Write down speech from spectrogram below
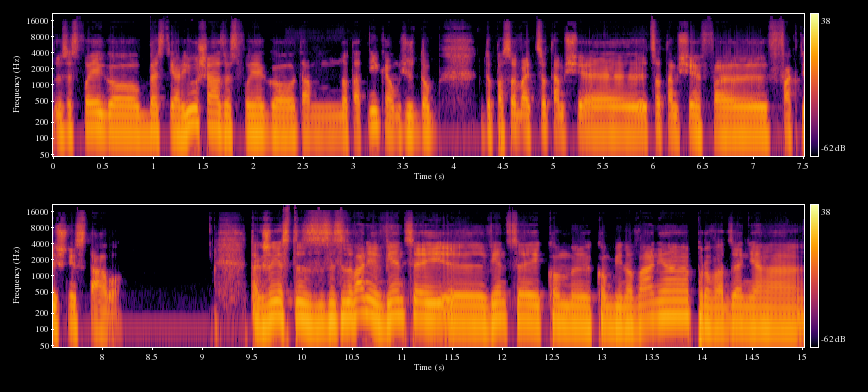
ze swojego bestiariusza, ze swojego tam notatnika musisz do, dopasować, co tam się, co tam się fa, faktycznie stało. Także jest zdecydowanie więcej, y, więcej kombinowania, prowadzenia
